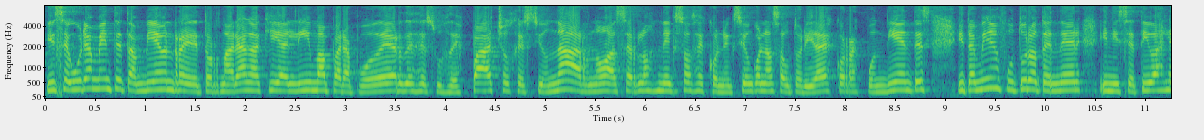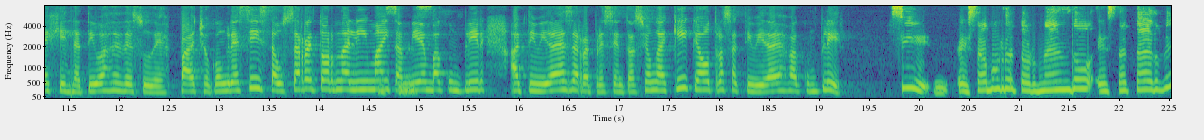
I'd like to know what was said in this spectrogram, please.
Y seguramente también retornarán aquí a Lima para poder desde sus despachos gestionar, ¿no? hacer los nexos de conexión con las autoridades correspondientes y también en futuro tener iniciativas legislativas desde su despacho. Congresista, usted retorna a Lima y también va a cumplir actividades de representación aquí. ¿Qué otras actividades va a cumplir? Sí, estamos retornando esta tarde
